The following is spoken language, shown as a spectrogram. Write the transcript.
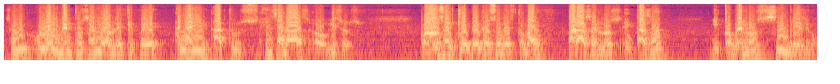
son un alimento saludable que puede añadir a tus ensaladas o guisos. Conoce qué precauciones tomar para hacerlos en casa y comerlos sin riesgo.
